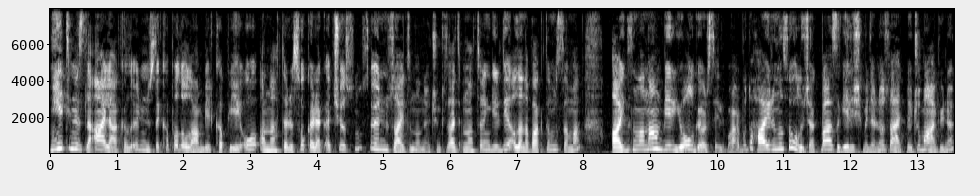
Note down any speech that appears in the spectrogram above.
Niyetinizle alakalı önünüzde kapalı olan bir kapıyı o anahtarı sokarak açıyorsunuz ve önünüz aydınlanıyor. Çünkü zaten anahtarın girdiği alana baktığımız zaman aydınlanan bir yol görseli var. Bu da hayrınıza olacak bazı gelişmelerin özellikle cuma günü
